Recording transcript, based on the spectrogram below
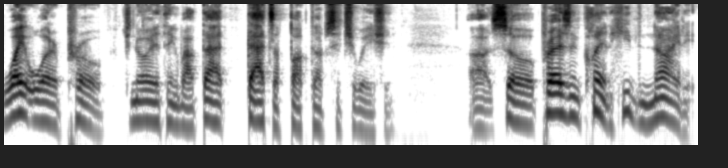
Whitewater probe. If you know anything about that, that's a fucked up situation. Uh, so President Clinton, he denied it.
